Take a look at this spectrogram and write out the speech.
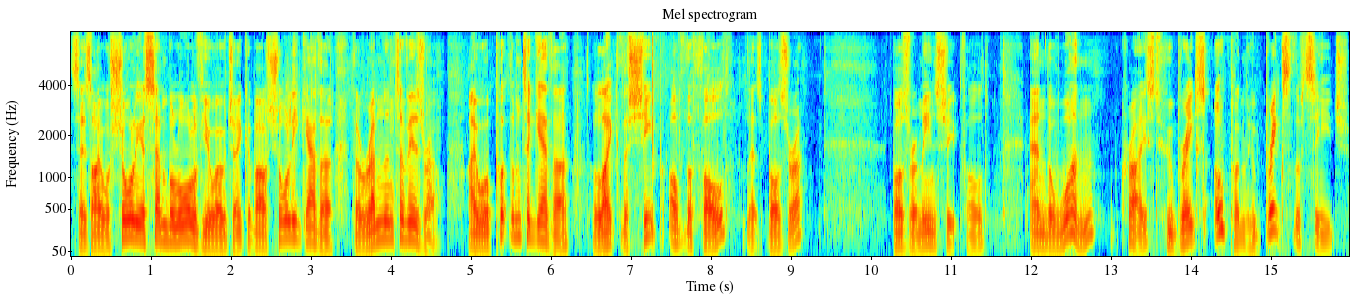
says, I will surely assemble all of you, O Jacob. I'll surely gather the remnant of Israel. I will put them together like the sheep of the fold. That's Bozrah. Bozrah means sheepfold. And the one, Christ, who breaks open, who breaks the siege,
